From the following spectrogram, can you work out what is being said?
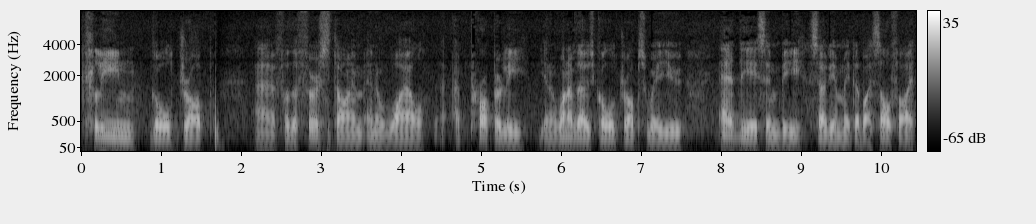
clean gold drop uh, for the first time in a while uh, properly, you know, one of those gold drops where you add the SMB, sodium metabisulfite,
